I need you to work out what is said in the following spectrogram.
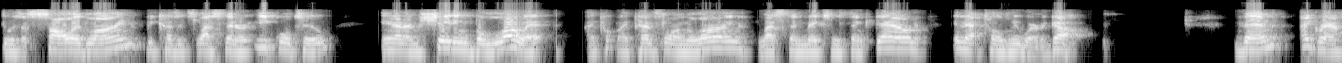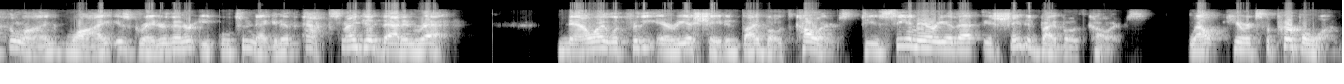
It was a solid line because it's less than or equal to, and I'm shading below it I put my pencil on the line, less than makes me think down, and that told me where to go. Then I graphed the line y is greater than or equal to negative x, and I did that in red. Now I look for the area shaded by both colors. Do you see an area that is shaded by both colors? Well, here it's the purple one.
